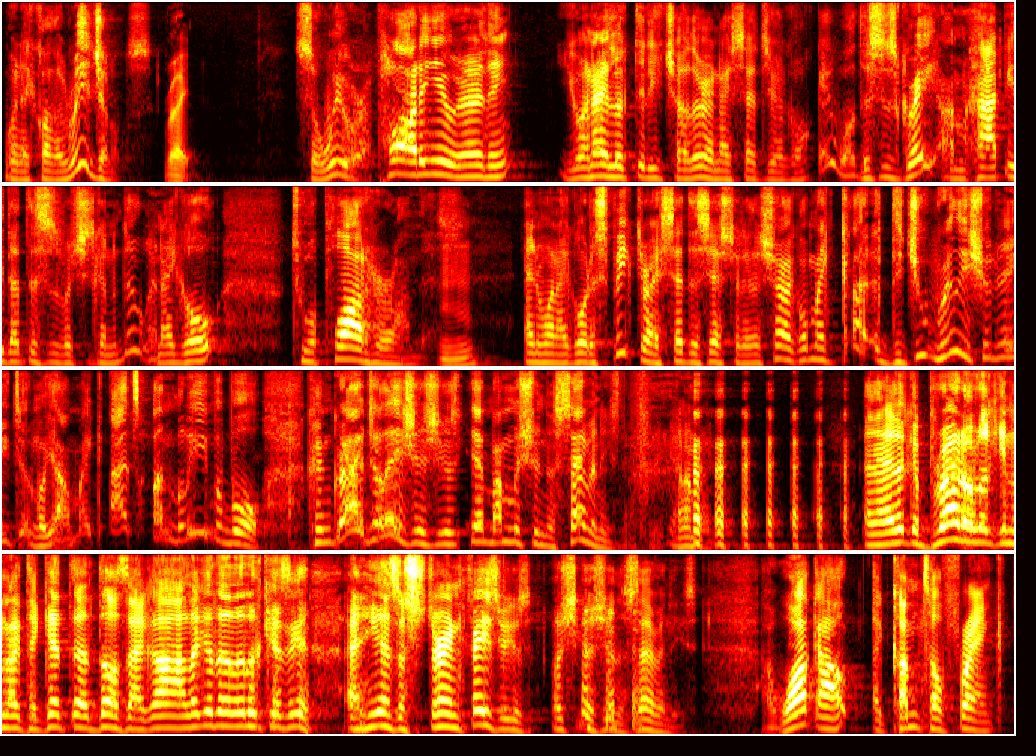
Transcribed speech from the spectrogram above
what I call the regionals. Right. So we were applauding you and everything. you and I looked at each other, and I said to you, I go, okay, well, this is great. I'm happy that this is what she's going to do. And I go to applaud her on this. And when I go to speak to her, I said this yesterday at the show. I go, my God, did you really shoot an 82? I go, yeah, my God, it's unbelievable. Congratulations. She goes, yeah, but I'm going to shoot in the 70s next week. And, like, and I look at Bretto looking like to get the adults. Like, ah, look at the little kids. And he has a stern face. He goes, oh, she's going to shoot in the 70s. I walk out. I come tell Frank,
